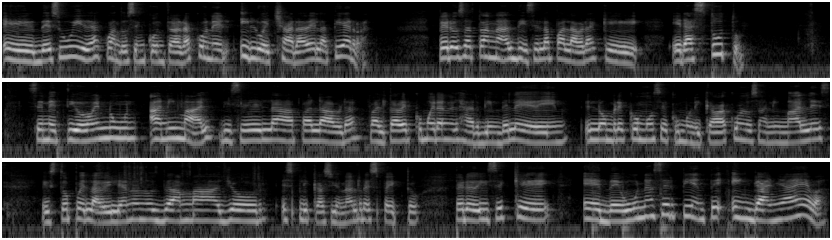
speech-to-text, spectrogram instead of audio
eh, de su vida cuando se encontrara con él y lo echara de la tierra. Pero Satanás dice la palabra que era astuto. Se metió en un animal, dice la palabra, falta ver cómo era en el jardín del Edén, el hombre cómo se comunicaba con los animales, esto pues la Biblia no nos da mayor explicación al respecto, pero dice que eh, de una serpiente engaña a Eva,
